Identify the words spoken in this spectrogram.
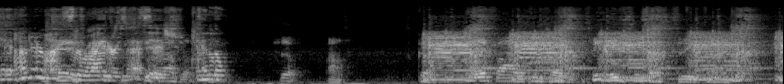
It undermines the writer's message and the Shut up, ad. Let's go. AFI Looking Tragic. It's been ages since I listened to these guys.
